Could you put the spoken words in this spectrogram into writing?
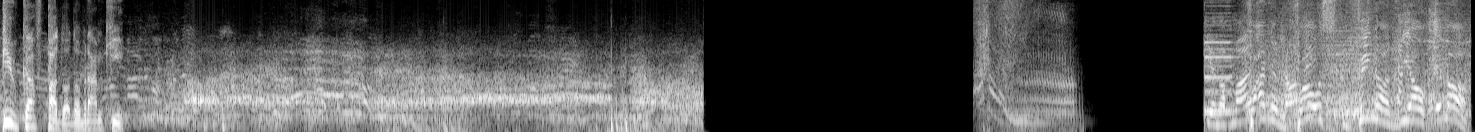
piłka wpadła do bramki. Fangen, Faust, Fingern, wie auch immer.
